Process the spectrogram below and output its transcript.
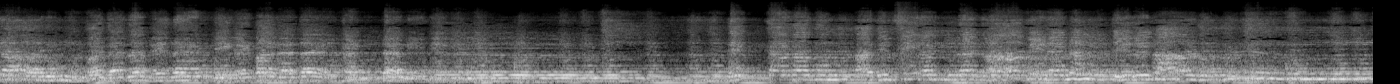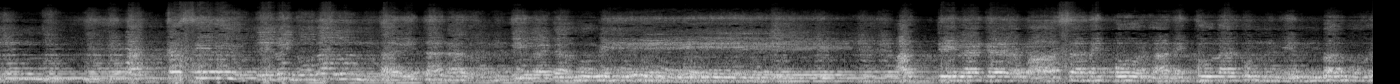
சீராறும் பகதமென நிகழ்வரத கண்டனிதில் எக்கணமும் அதில் சிறந்த திராவிடனல் திருநாடும். தக்க சிறு திரை முதலும் தரித்தனரும் திலகமுமே. அத்திலக வாசனை போல் அனைத்துலகும் இன்பமுற.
